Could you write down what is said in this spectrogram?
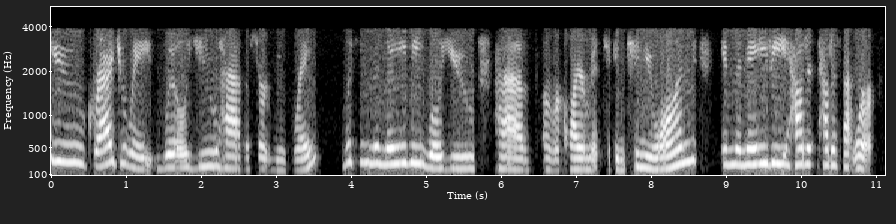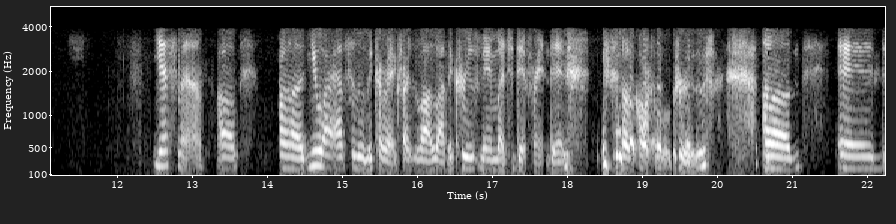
you graduate, will you have a certain rank within the Navy? Will you have a requirement to continue on in the Navy? How does how does that work? Yes, ma'am. Um, uh, you are absolutely correct. First of all, about the cruise being much different than a carnival cruise. Um, and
